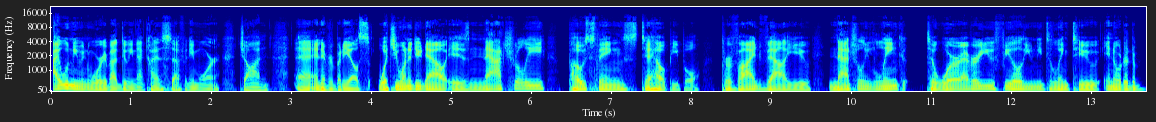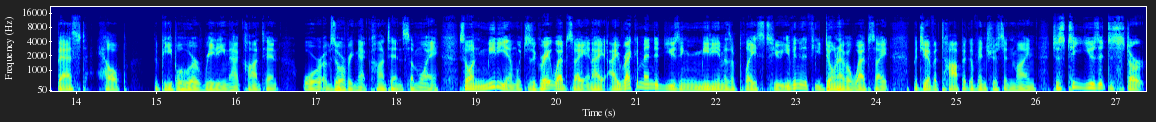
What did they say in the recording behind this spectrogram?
I wouldn't even worry about doing that kind of stuff anymore jon uh, and everybody else. What you want to do now is naturally post things to help people provide value, naturally link to wherever you feel you need to link to in order to best help the people who are reading that content or absorbing that content in some way. So on Medium, which is a great website, and I, I, recommended using Medium as a place to, even if you don't have a website, but you have a topic of interest in mind, just to use it to start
